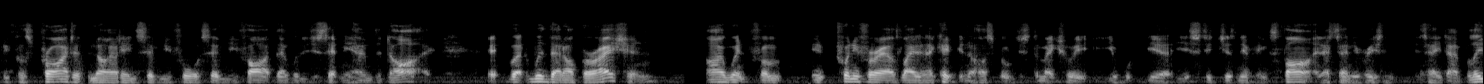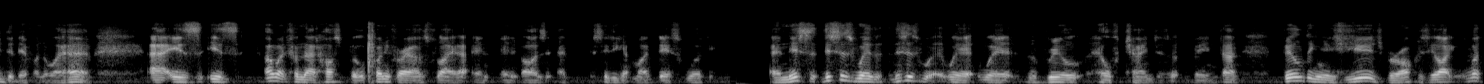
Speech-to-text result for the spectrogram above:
because prior to 1974, 75, they would have just sent me home to die. But with that operation, I went from 24 hours later, they keep you in the hospital just to make sure you, you, your, your stitches and everything's fine. That's the only reason so you don't bleed to death on the way home. Uh, is is I went from that hospital 24 hours later, and, and I was at, sitting at my desk working. And this this is where the, this is where, where where the real health changes are being done. Building this huge bureaucracy, like what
